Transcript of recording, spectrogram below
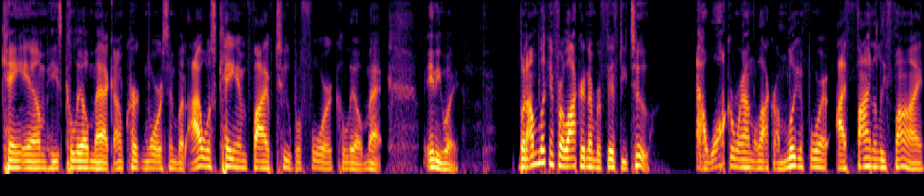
KM. He's Khalil Mack. I'm Kirk Morrison, but I was KM52 before Khalil Mack. Anyway, but I'm looking for locker number 52. I walk around the locker. I'm looking for it. I finally find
